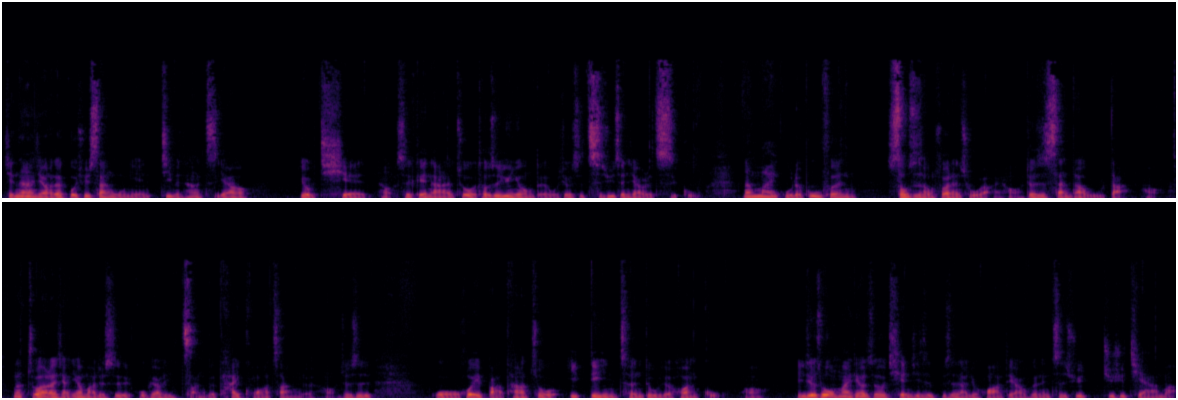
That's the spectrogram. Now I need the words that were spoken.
简单来讲，我在过去三五年基本上只要有钱哈是可以拿来做投资运用的，我就是持续增加我的持股。那卖股的部分。手指头算得出来哈，就是三到五档哈。那主要来讲，要么就是股票已经涨得太夸张了哈，就是我会把它做一定程度的换股啊，也就是说我卖掉之后，钱其实不是拿去花掉，可能继续继续加码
